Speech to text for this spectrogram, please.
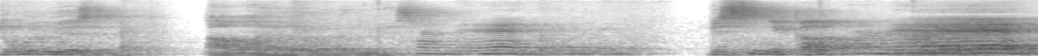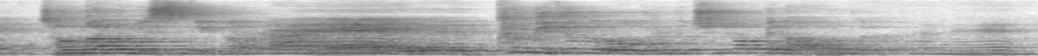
누굴 위해서요? 나와 여러분을 위해서. 아멘. 믿습니까? 아멘. 정말로 믿습니까? 아멘. 그 믿음으로 우리는 주님 앞에 나오는 거예요. 아멘.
